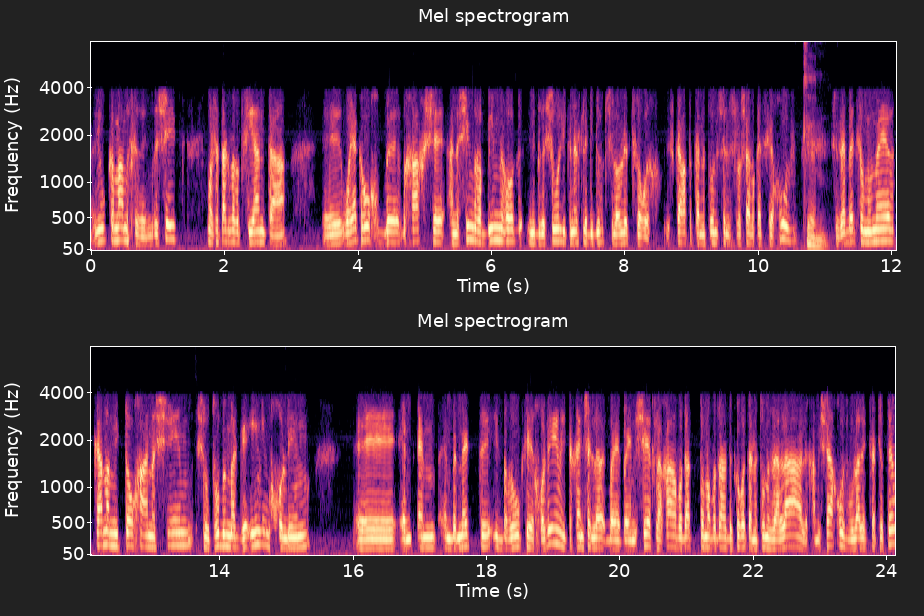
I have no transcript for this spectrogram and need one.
היו כמה מחירים. ראשית, כמו שאתה כבר ציינת, הוא היה כרוך בכך שאנשים רבים מאוד נדרשו להיכנס לבידוד שלא לצורך. הזכרת את הנתון של שלושה וחצי אחוז, כן. שזה בעצם אומר כמה מתוך האנשים שאותרו במגעים עם חולים, אה, הם, הם, הם באמת התבררו כחולים, ייתכן שבהמשך, לאחר עבודת, תום עבודת הביקורת, הנתון הזה עלה לחמישה אחוז ואולי לקצת יותר,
